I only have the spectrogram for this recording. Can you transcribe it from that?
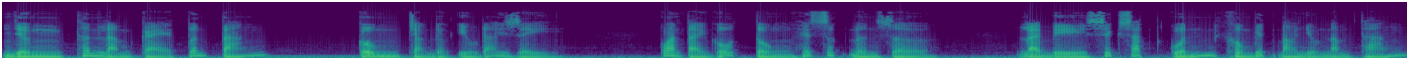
Nhưng thân làm kẻ tuấn táng cũng chẳng được yêu đãi gì. Quan tài gỗ tùng hết sức đơn sơ, lại bị xích sắt quấn không biết bao nhiêu năm tháng.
